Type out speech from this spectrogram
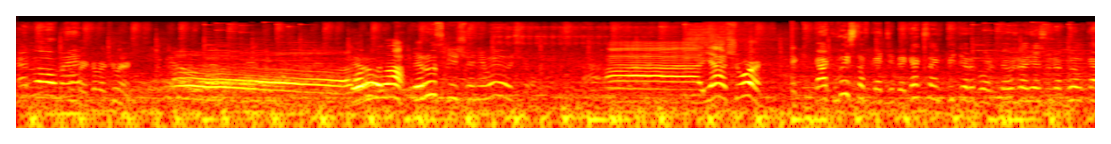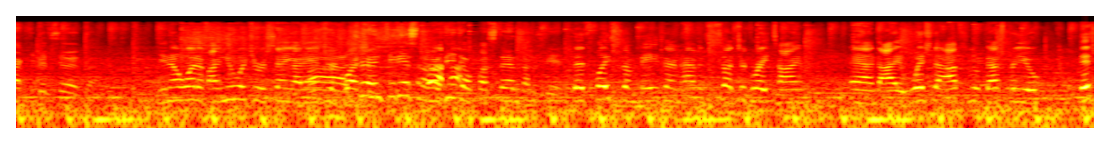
Hello, man. Come here, come here, come here. Ты русский еще не выучил? Uh, yeah, sure. Как выставка тебе? Как Санкт-Петербург? Ты уже здесь уже был, как тебе все это? You know what? If I knew what you were saying, I'd answer your А, Что question. интересного видел по стендам здесь? This place is amazing. I'm having such a great time, and I wish the absolute best for you. This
